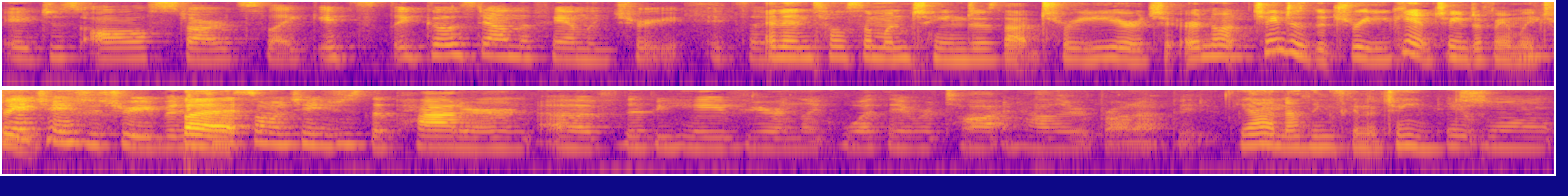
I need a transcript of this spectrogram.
it, just all starts like it's it goes down the family tree. It's like And until someone changes that tree or ch- or not changes the tree, you can't change a family you tree. can't change the tree, but, But- until someone changes the pattern of the behavior and like what they were taught and how they were brought up, it yeah, it, nothing's going to change. it won't.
